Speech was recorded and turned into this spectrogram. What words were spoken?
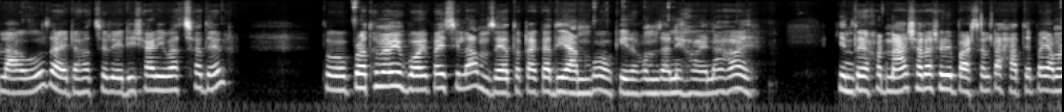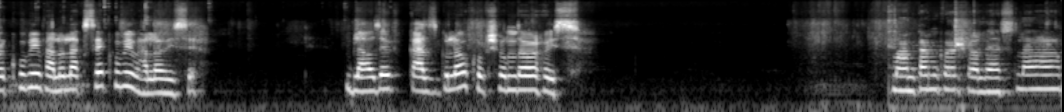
ব্লাউজ আর এটা হচ্ছে রেডি শাড়ি বাচ্চাদের। তো প্রথমে আমি ভয় পাইছিলাম যে এত টাকা দিয়ে আনব, কীরকম জানি হয় না হয়। কিন্তু এখন না, সরাসরি পার্সেলটা হাতে পাই, আমার খুবই ভালো লাগছে, খুবই ভালো হয়েছে ব্লাউজের কাজগুলোও খুব সুন্দর হয়েছে মানটান করে চলে আসলাম।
